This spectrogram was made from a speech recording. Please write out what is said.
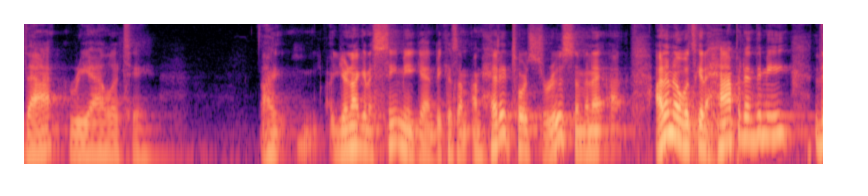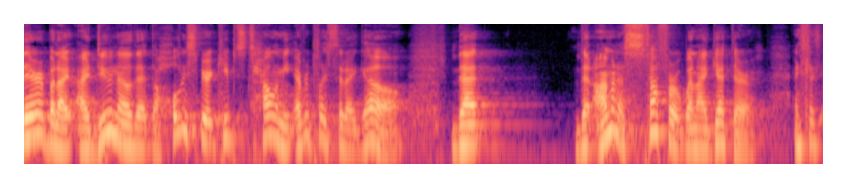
that reality. I, you're not going to see me again because I'm, I'm headed towards Jerusalem. And I, I, I, don't know what's going to happen to me there, but I, I do know that the Holy Spirit keeps telling me every place that I go that, that I'm going to suffer when I get there. And he says,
